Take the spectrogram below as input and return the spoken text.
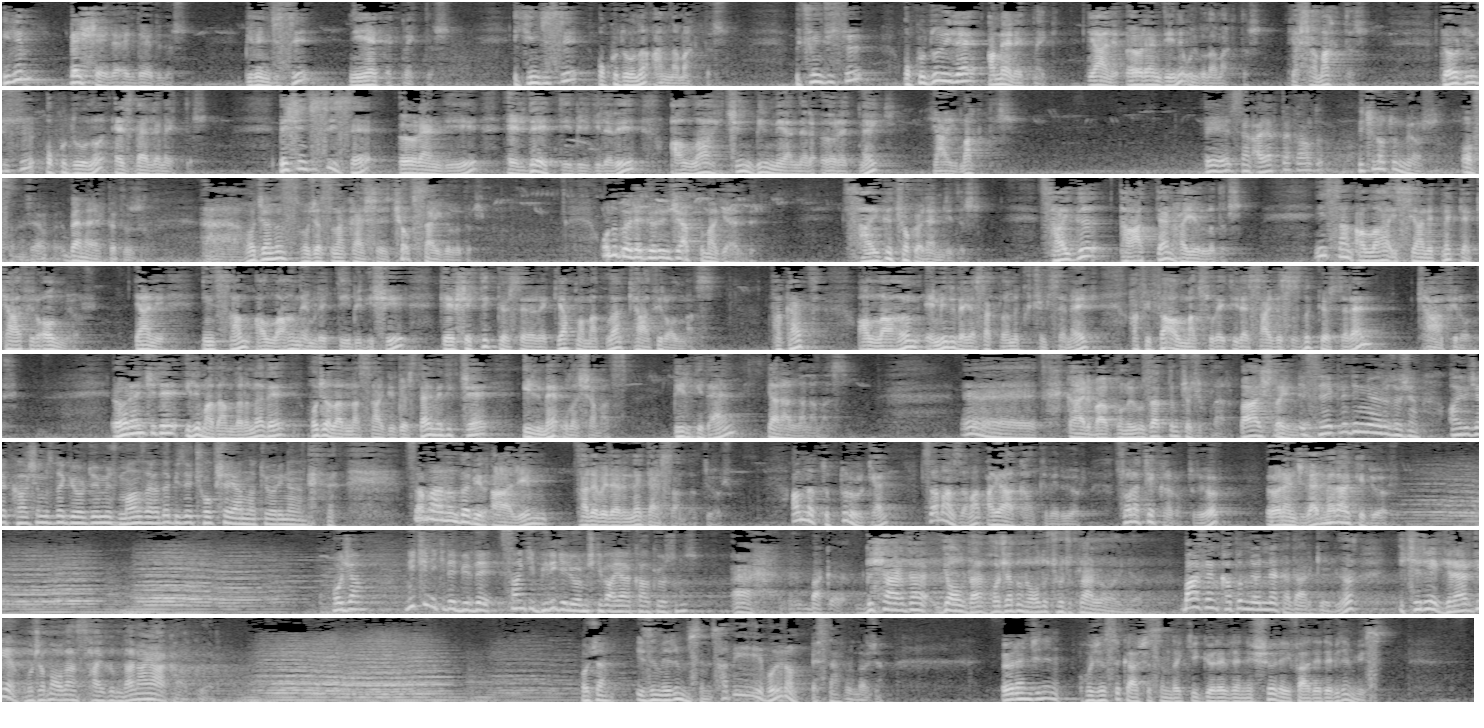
İlim beş şeyle elde edilir. Birincisi niyet etmektir. İkincisi okuduğunu anlamaktır. Üçüncüsü okuduğu ile amel etmek. Yani öğrendiğini uygulamaktır. Yaşamaktır. Dördüncüsü okuduğunu ezberlemektir. Beşincisi ise öğrendiği, elde ettiği bilgileri Allah için bilmeyenlere öğretmek, yaymaktır. Ee sen ayakta kaldın. Niçin oturmuyorsun? Olsun hocam ben ayakta dururum. Ha, hocanız hocasına karşı çok saygılıdır. Onu böyle görünce aklıma geldi. Saygı çok önemlidir. Saygı taatten hayırlıdır. İnsan Allah'a isyan etmekle kafir olmuyor. Yani insan Allah'ın emrettiği bir işi gevşeklik göstererek yapmamakla kafir olmaz. Fakat Allah'ın emir ve yasaklarını küçümsemek, hafife almak suretiyle saygısızlık gösteren kafir olur. Öğrenci de ilim adamlarına ve hocalarına saygı göstermedikçe ilme ulaşamaz. Bilgiden yararlanamaz. Evet, galiba konuyu uzattım çocuklar. Bağışlayın E, beni. zevkle dinliyoruz hocam. Ayrıca karşımızda gördüğümüz manzara da bize çok şey anlatıyor inanın. Zamanında bir alim talebelerine ders anlatıyor. Anlatıp dururken zaman zaman ayağa kalkıveriyor. Sonra tekrar oturuyor. Öğrenciler merak ediyor. Hocam niçin ikide birde sanki biri geliyormuş gibi ayağa kalkıyorsunuz? Ah, bak dışarıda yolda hocamın oğlu çocuklarla oynuyor. Bazen kapının önüne kadar geliyor. İçeriye girer diye hocama olan saygımdan ayağa kalkıyor. Hocam izin verir misiniz? Tabii buyurun. Estağfurullah hocam. Öğrencinin hocası karşısındaki görevlerini şöyle ifade edebilir miyiz?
